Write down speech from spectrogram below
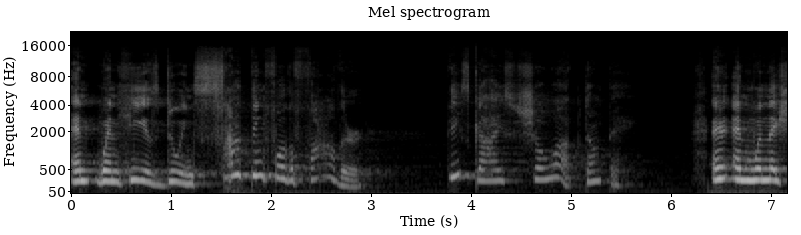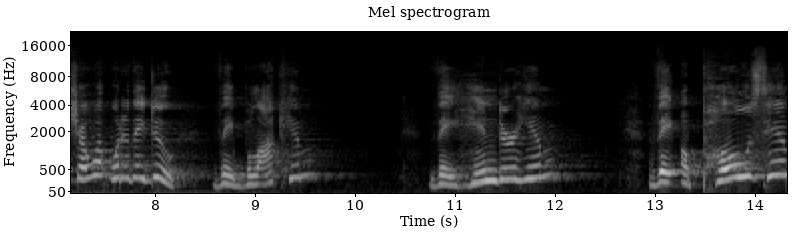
and when he is doing something for the Father, these guys show up, don't they? And, and when they show up, what do they do? They block him, they hinder him, they oppose him,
